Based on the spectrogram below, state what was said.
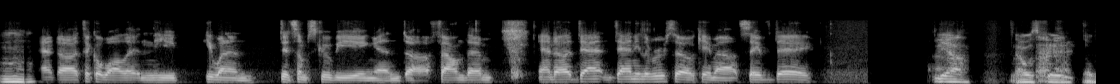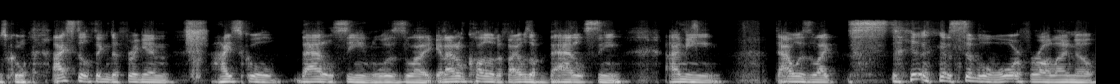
Mhm. and uh, took a wallet, and he he went and did some Scoobying and uh, found them, and uh, Dan, Danny LaRusso came out, saved the day. Yeah, that was cool. That was cool. I still think the friggin' high school battle scene was like, and I don't call it a fight. It was a battle scene. I mean, that was like civil war for all I know.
